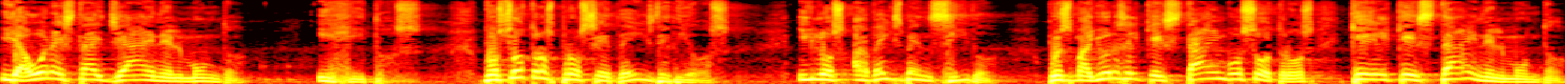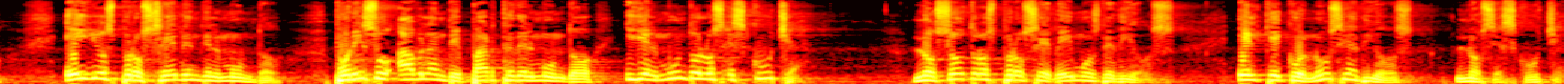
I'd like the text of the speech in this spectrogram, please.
y ahora está ya en el mundo. Hijitos, vosotros procedéis de Dios y los habéis vencido, pues mayor es el que está en vosotros que el que está en el mundo. Ellos proceden del mundo, por eso hablan de parte del mundo y el mundo los escucha. Nosotros procedemos de Dios. El que conoce a Dios nos escucha.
